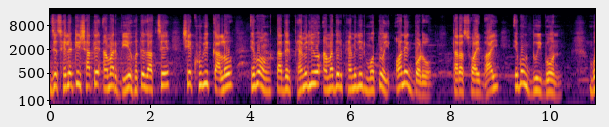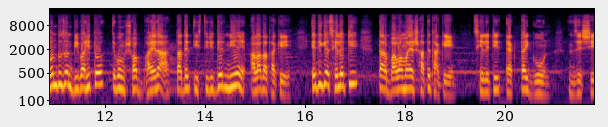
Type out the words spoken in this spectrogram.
যে ছেলেটির সাথে আমার বিয়ে হতে যাচ্ছে, সে খুবই কালো এবং তাদের ফ্যামিলিও আমাদের ফ্যামিলির মতোই অনেক বড়। তারা ছয় ভাই এবং দুই বোন। বন্ধুজন বিবাহিত এবং সব ভাইরা তাদের স্ত্রীদের নিয়ে আলাদা থাকে। এদিকে ছেলেটি তার বাবা মায়ের সাথে থাকে। ছেলেটির একটাই গুণ, যে সে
